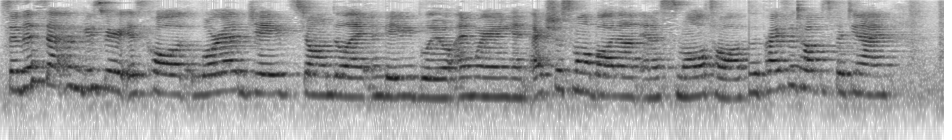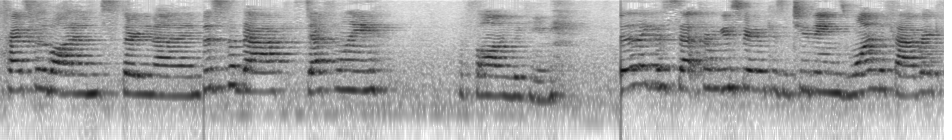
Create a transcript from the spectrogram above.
So this set from Gooseberry is called Laura Jade Stone Delight in Baby Blue. I'm wearing an extra small bottom and a small top. The price of the top is 59 Price for the bottom is 39 This is the back. It's definitely a thong bikini. Really like this set from Gooseberry because of two things. One, the fabric.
